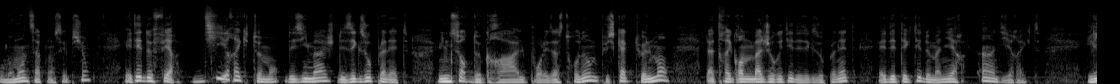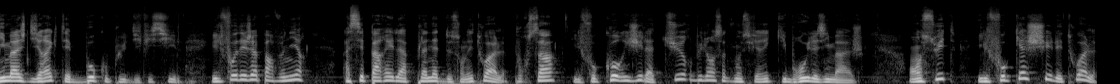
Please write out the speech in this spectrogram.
au moment de sa conception était de faire directement des images des exoplanètes, une sorte de Graal pour les astronomes puisqu'actuellement la très grande majorité des exoplanètes est détectée de manière indirecte. L'image directe est beaucoup plus difficile. Il faut déjà parvenir à séparer la planète de son étoile. Pour ça, il faut corriger la turbulence atmosphérique qui brouille les images. Ensuite, il faut cacher l'étoile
